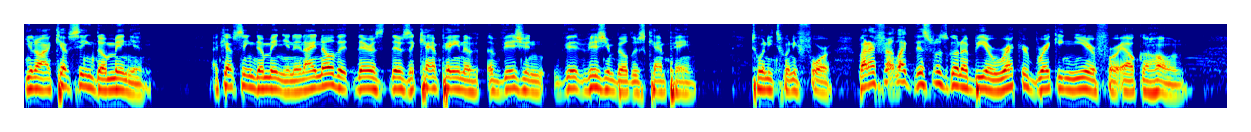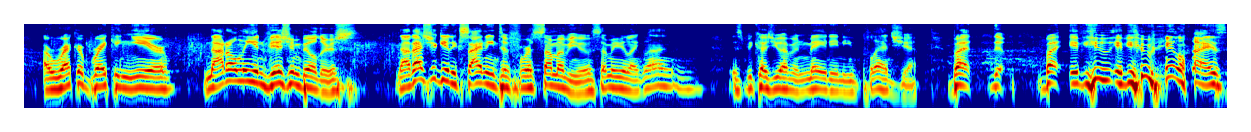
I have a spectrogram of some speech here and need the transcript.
you know, I kept seeing dominion. I kept seeing dominion, and I know that there's there's a campaign of a vision vision builders campaign, 2024. But I felt like this was going to be a record breaking year for El Cajon, a record breaking year, not only in vision builders. Now that should get exciting to for some of you. Some of you like, well, it's because you haven't made any pledge yet. But the, but if you if you realize,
